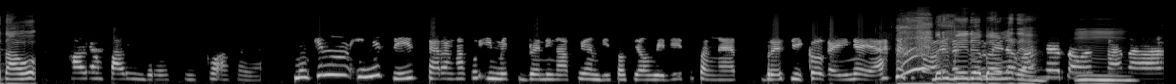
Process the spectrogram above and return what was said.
tahu. Hal yang paling beresiko apa ya? Mungkin ini sih sekarang aku image branding aku yang di sosial media itu sangat beresiko kayaknya ya. Berbeda kan banget ya? banget sama Hmm. sekarang.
